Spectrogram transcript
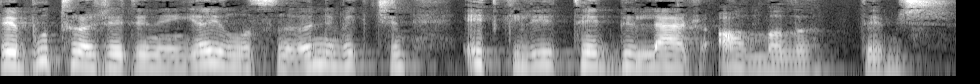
ve bu trajedinin yayılmasını önlemek için etkili tedbirler almalı demiş.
